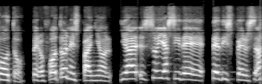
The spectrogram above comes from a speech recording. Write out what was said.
foto, pero foto en español. Yo soy así de, dispersa.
